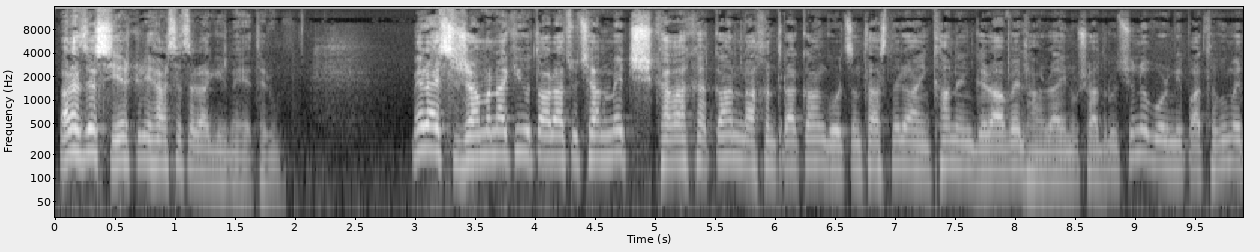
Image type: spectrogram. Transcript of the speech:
Բարև ձեզ, երկրի հարցը ծրագիրն է եթերում։ Մեր այս ժամանակի ու տարածության մեջ քաղաքական նախընտրական գործընթացները այնքան են գրավել հանրային ուշադրությունը, որ մի պատահում է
